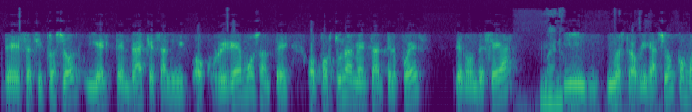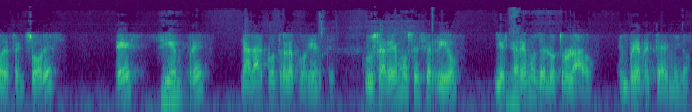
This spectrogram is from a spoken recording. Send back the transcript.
de esa situación y él tendrá que salir. Ocurriremos ante oportunamente ante el juez de donde sea y nuestra obligación como defensores es siempre nadar contra la corriente. Cruzaremos ese río y estaremos del otro lado en breve término.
